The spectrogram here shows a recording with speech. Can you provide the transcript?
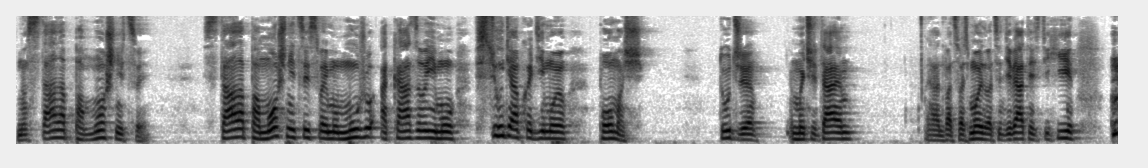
но стала помощницей. Стала помощницей своему мужу, оказывая ему всю необходимую помощь. Тут же мы читаем 28-29 э, стихи,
